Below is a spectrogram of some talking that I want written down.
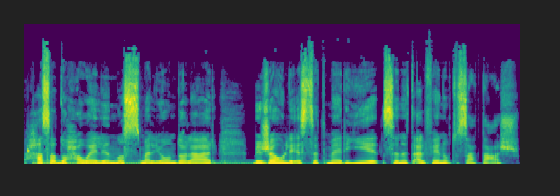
حصدوا حوالي نص مليون دولار بجولة استثمارية سنة 2019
